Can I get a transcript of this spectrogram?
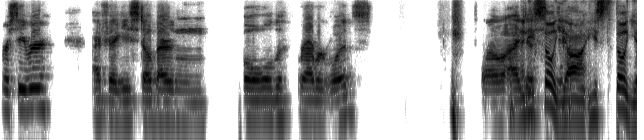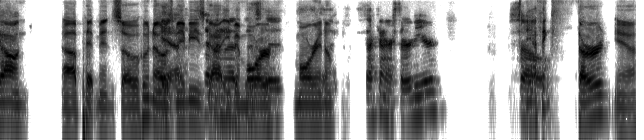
receiver, I feel like he's still better than old Robert Woods. So I and just, he's still young. He's still young, uh, Pittman. So who knows? Yeah, Maybe he's got even more the- more in him. second or third year. So Yeah, I think third. Yeah.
